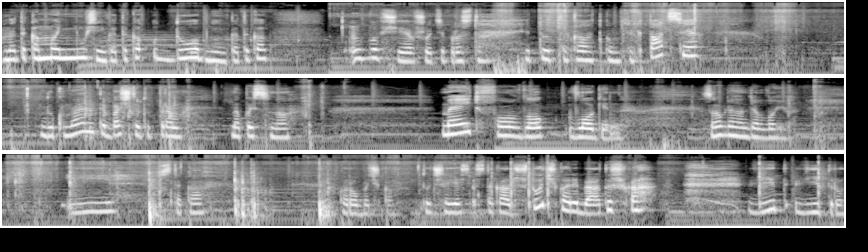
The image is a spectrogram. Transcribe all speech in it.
Вона така манюсенька, така удобненька, така. Ну, Взагалі я в шоці просто. І тут така от комплектація. Документи. Бачите, тут прям написано Made for vlog- vlogging. Зроблена для влогів. І ось така коробочка. Тут ще є ось така от штучка, ребятушка, від вітру.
